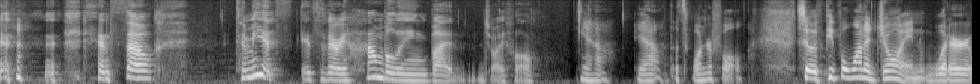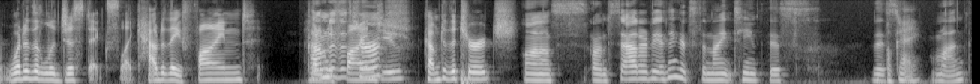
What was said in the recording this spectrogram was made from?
and so to me, it's it's very humbling but joyful. Yeah, yeah, that's wonderful. So if people want to join, what are what are the logistics? Like how do they find how Come do to the find church. you? Come to the church. on on Saturday. I think it's the nineteenth this this Okay. month,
